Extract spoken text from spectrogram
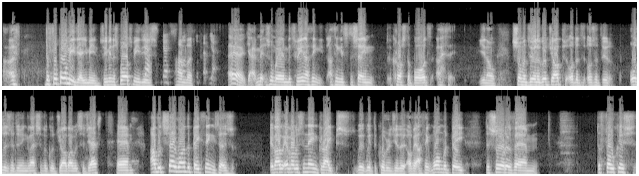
uh, the football media, you mean? So you mean the sports media's yes, yes, handling? Yes. Yeah, yeah, somewhere in between. I think I think it's the same across the board. I th- you know, some are doing a good job, others, others are doing others are doing less of a good job. I would suggest. Um, I would say one of the big things is, if I if I was to name gripes with, with the coverage of, the, of it, I think one would be the sort of um, the focus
